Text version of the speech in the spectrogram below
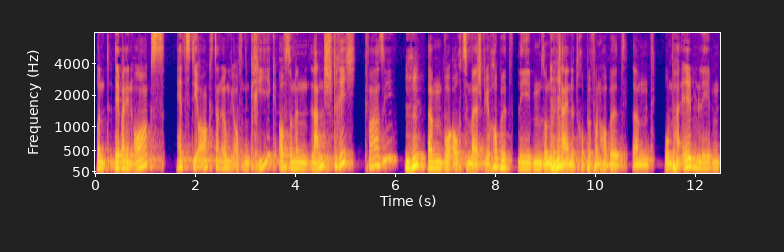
Und der bei den Orks hetzt die Orks dann irgendwie auf einen Krieg, auf so einen Landstrich quasi, Mhm. ähm, wo auch zum Beispiel Hobbits leben, so eine Mhm. kleine Truppe von Hobbits, ähm, wo ein paar Elben leben.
